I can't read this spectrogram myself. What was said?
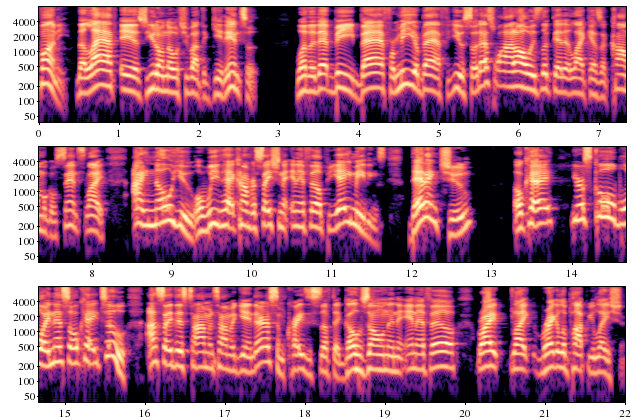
funny. The laugh is you don't know what you're about to get into, whether that be bad for me or bad for you. So that's why I'd always looked at it like as a comical sense, like I know you, or we've had conversation at NFLPA meetings. That ain't you, okay? You're a schoolboy, and that's okay too. I say this time and time again. There is some crazy stuff that goes on in the NFL, right? Like regular population.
